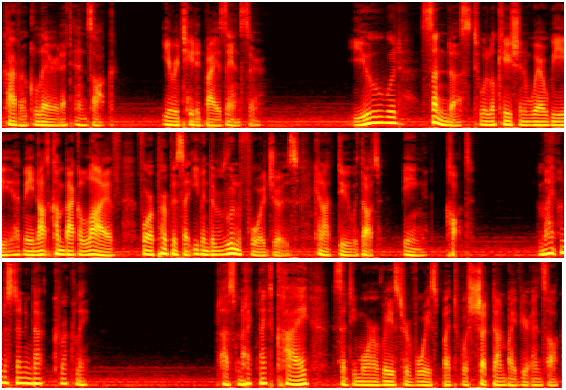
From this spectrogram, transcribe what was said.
Kyver glared at Enzok, irritated by his answer. You would send us to a location where we may not come back alive for a purpose that even the rune forgers cannot do without being caught. Am I understanding that correctly? Plasmatic Knight Kai, Zentimora raised her voice but was shut down by Vir Enzok.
